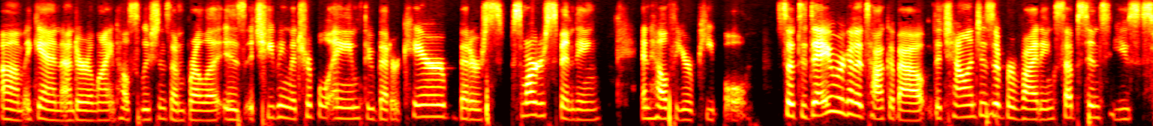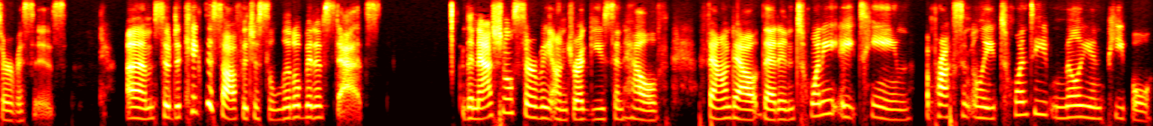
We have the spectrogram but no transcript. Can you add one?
um, again, under Alliant Health Solutions umbrella, is achieving the triple aim through better care, better, smarter spending, and healthier people. So today we're going to talk about the challenges of providing substance use services. Um, so to kick this off with just a little bit of stats, the National Survey on Drug Use and Health found out that in 2018, approximately 20 million people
